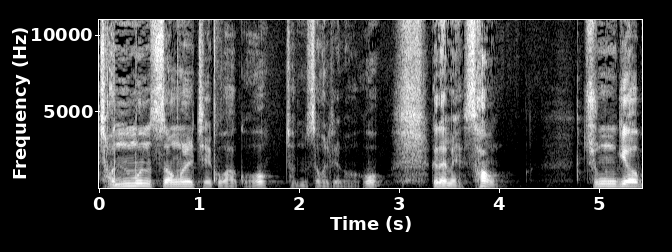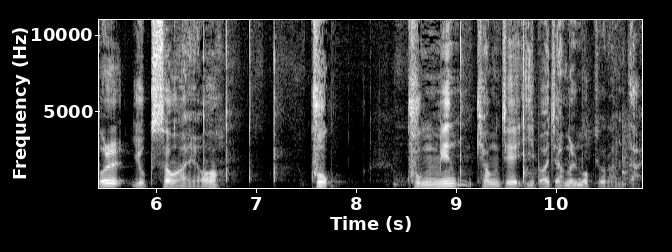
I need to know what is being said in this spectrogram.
전문성을 제고하고 전문성을 제고하고 그 다음에 성 중기업을 육성하여 국 국민 경제 이바지함을 목적으로 합니다.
